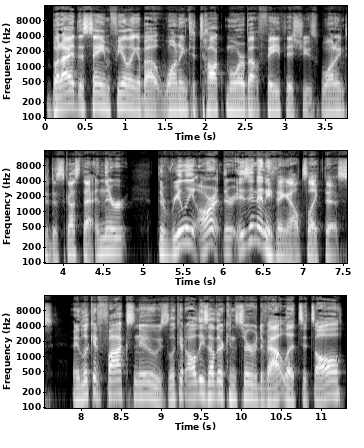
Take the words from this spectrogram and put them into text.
But I had the same feeling about wanting to talk more about faith issues, wanting to discuss that, and there, there really aren't. There isn't anything else like this. I mean, look at Fox News, look at all these other conservative outlets. It's all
